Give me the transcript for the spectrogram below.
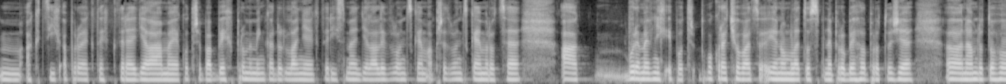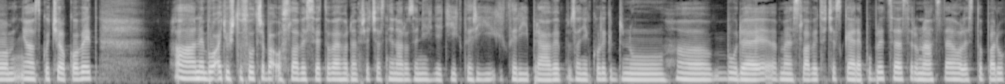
mm, akcích a projektech, které děláme, jako třeba běh pro miminka do dlaně, který jsme dělali v loňském a předloňském roce a budeme v nich i pokračovat, jenom letos neproběhl, protože eh, nám do toho eh, skočil covid. A nebo ať už to jsou třeba oslavy Světového dne předčasně narozených dětí, kteří, který právě za několik dnů uh, budeme slavit v České republice 17. listopadu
